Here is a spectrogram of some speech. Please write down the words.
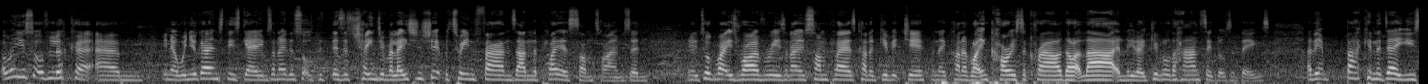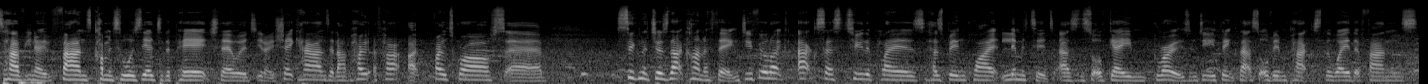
And when you sort of look at, um, you know, when you're going to these games, I know there's sort of there's a change in relationship between fans and the players sometimes. And you know, talk about these rivalries. I know some players kind of give it jip and they kind of like encourage the crowd like that, and you know, giving all the hand signals and things. I think back in the day, you used to have you know fans coming towards the edge of the pitch. They would you know shake hands. They'd have ho- photographs. Um, signatures, that kind of thing. Do you feel like access to the players has been quite limited as the sort of game grows? And do you think that sort of impacts the way that fans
